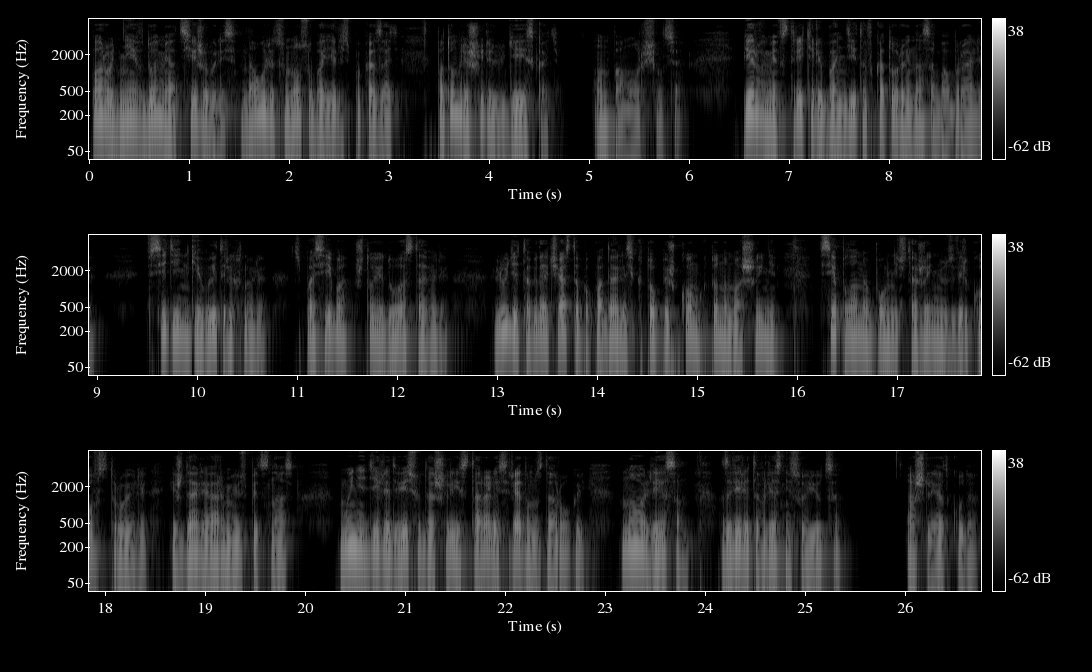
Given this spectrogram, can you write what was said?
Пару дней в доме отсиживались, на улицу носу боялись показать, потом решили людей искать. Он поморщился. Первыми встретили бандитов, которые нас обобрали. Все деньги вытряхнули, спасибо, что еду оставили. Люди тогда часто попадались, кто пешком, кто на машине. Все планы по уничтожению зверьков строили и ждали армию спецназ. Мы недели две сюда шли и старались рядом с дорогой, но лесом, звери-то в лес не суются. А шли откуда?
